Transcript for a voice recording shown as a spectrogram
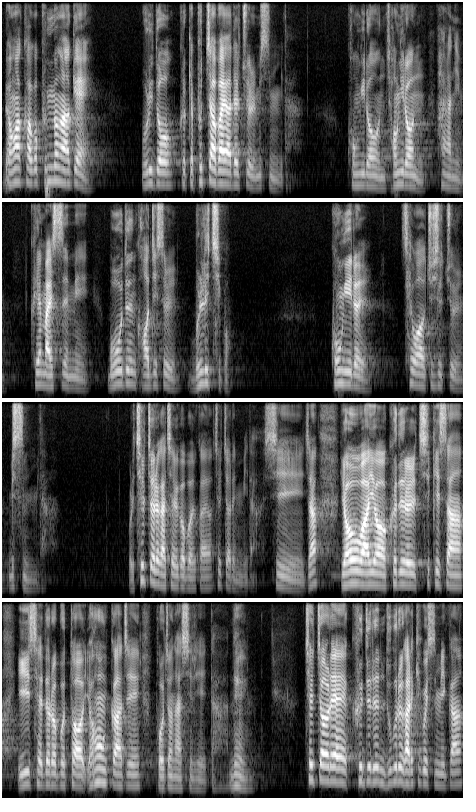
명확하고 분명하게 우리도 그렇게 붙잡아야 될 줄 믿습니다. 공의로운 정의로운 하나님 그의 말씀이 모든 거짓을 물리치고 공의를 세워 주실 줄 믿습니다. 우리 7절을 같이 읽어 볼까요? 7절입니다. 시작. 여호와여 그들을 지키사 이 세대로부터 영혼까지 보존하시리이다. 네. 7절에 그들은 누구를 가리키고 있습니까?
